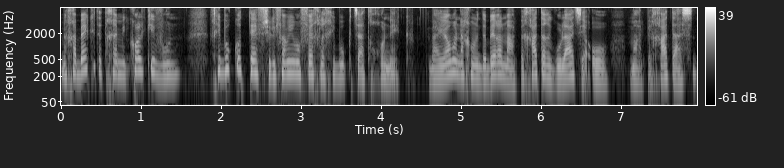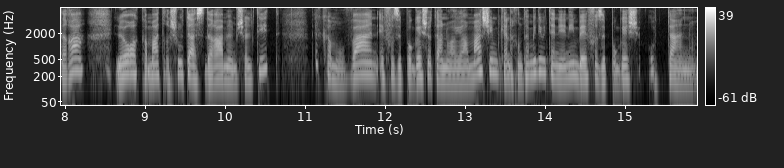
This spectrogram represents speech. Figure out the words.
מחבקת אתכם מכל כיוון. חיבוק עוטף שלפעמים הופך לחיבוק קצת חונק. והיום אנחנו נדבר על מהפכת הרגולציה או מהפכת ההסדרה, לאור הקמת רשות ההסדרה הממשלתית, וכמובן, איפה זה פוגש אותנו היועמ"שים, כי אנחנו תמיד מתעניינים באיפה זה פוגש אותנו.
